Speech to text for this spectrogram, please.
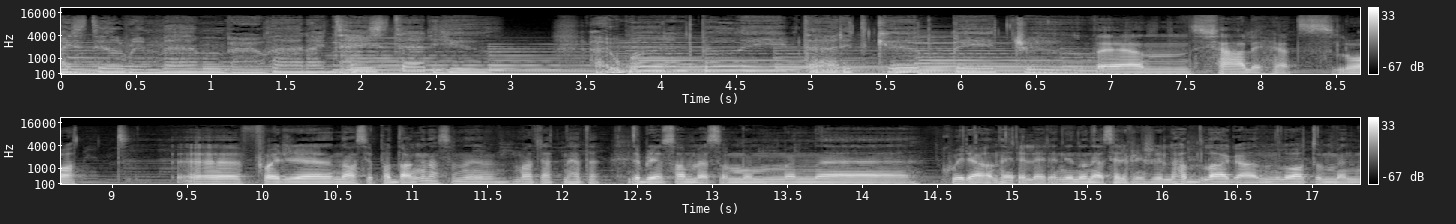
I still remember when you. I wouldn't believe that it could be true. Det er en kjærlighetslåt Eh, for eh, nazi padang, da, som matretten heter. Det blir det samme som om en uh, koreaner eller en indoneser hadde laga en låt om en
